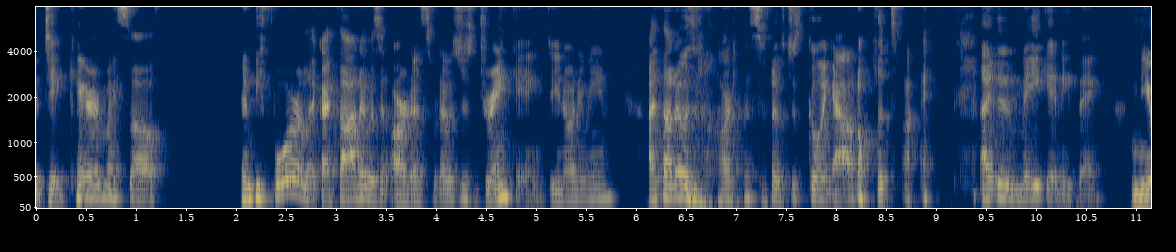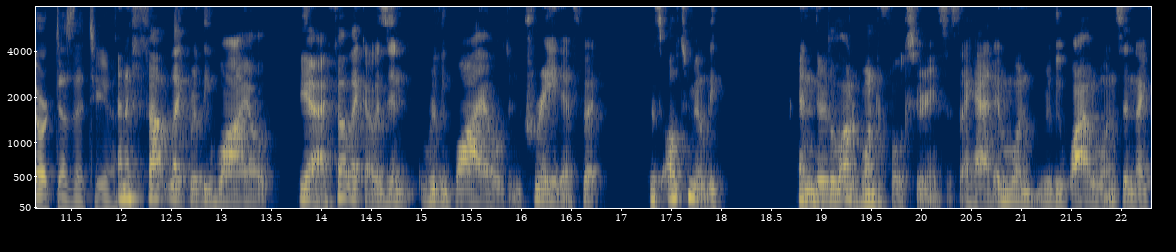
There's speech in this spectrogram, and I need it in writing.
to take care of myself. And before, like, I thought I was an artist, but I was just drinking. Do you know what I mean? I thought I was an artist, but I was just going out all the time. I didn't make anything. New York does that to you. And I felt like really wild. Yeah, I felt like I was in really wild and creative, but it was ultimately, and there's a lot of wonderful experiences I had and one really wild ones. And I,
